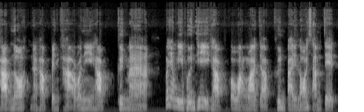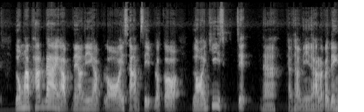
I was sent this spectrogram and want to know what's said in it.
ครับเนาะนะครับเป็นข่าวก็นี่ครับขึ้นมา ก็ยังมีพื้นที่ครับ ก็หวังว่าจะขึ้นไป 137 ลงมาพักได้ครับ แนวนี้ครับ 130 แล้วก็ 127 นะ แถวๆนี้นะครับแล้วก็เด้ง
